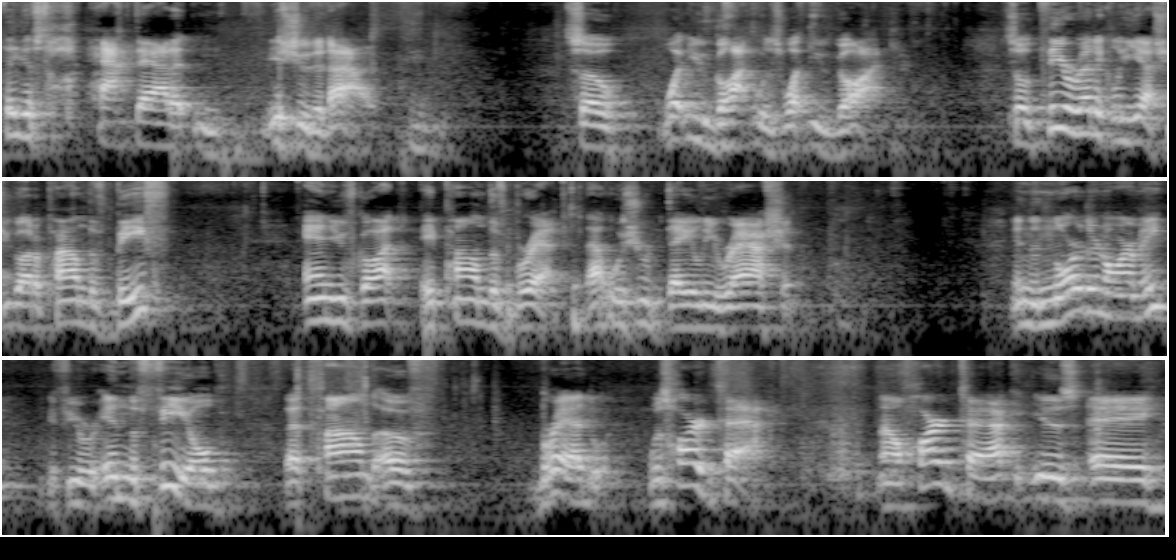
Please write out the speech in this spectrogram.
they just hacked at it and issued it out. So what you got was what you got. So theoretically, yes, you got a pound of beef and you've got a pound of bread. That was your daily ration. In the Northern Army, if you were in the field, that pound of bread was hardtack. Now, hardtack is a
